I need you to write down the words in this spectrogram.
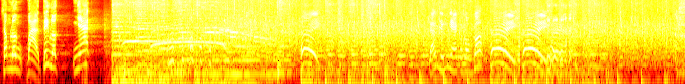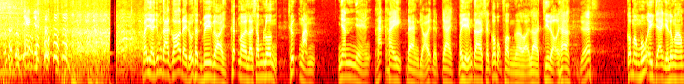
Song Luân và Tiến Luật. Nhạc. Hey Chẳng những nhạc mà còn có Hey Hey Ủa sao xuống nhạc vậy Bây giờ chúng ta có đầy đủ thành viên rồi. Khách mời là Song Luân, sức mạnh, nhanh nhẹn, hát hay, đàn giỏi, đẹp trai. Bây giờ chúng ta sẽ có một phần ờ, gọi là chia đội ha. Yes Có mong muốn y chang vậy luôn không?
